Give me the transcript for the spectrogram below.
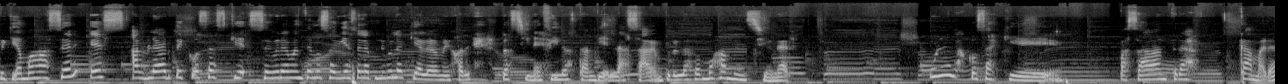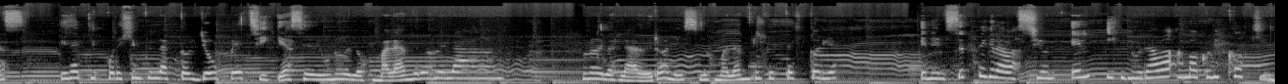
lo que vamos a hacer es hablar de cosas que seguramente no sabías de la película, que a lo mejor los cinéfilos también la saben, pero las vamos a mencionar. Una de las cosas que pasaban tras cámaras era que, por ejemplo, el actor Joe Pesci, que hace de uno de los malandros de la. uno de los ladrones, los malandros de esta historia, en el set de grabación él ignoraba a Macaulay Culkin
